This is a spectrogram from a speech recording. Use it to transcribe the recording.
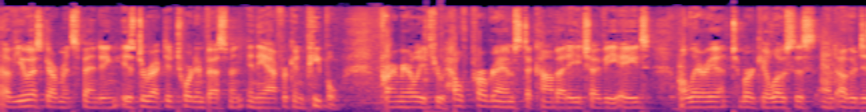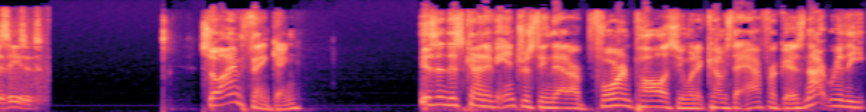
of U.S. government spending is directed toward investment in the African people, primarily through health programs to combat HIV, AIDS, malaria, tuberculosis, and other diseases. So I'm thinking, isn't this kind of interesting that our foreign policy when it comes to Africa is not really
